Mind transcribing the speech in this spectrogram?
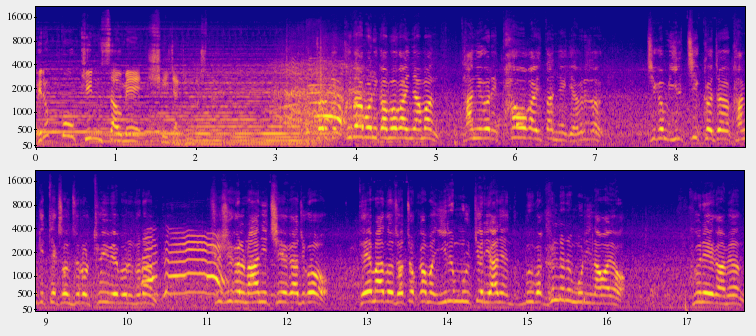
외롭고 긴 싸움의 시작인 것이다. 저렇게 크다 보니까 뭐가 있냐면 단위거리 파워가 있다는 얘기야. 그래서 지금 일찍 그저 강기택 선수를 투입해 보는 거는 휴식을 많이 취해 가지고 대마도 저쪽 가면 이른 물결이 아니야. 물 막 흐르는 물이 나와요. 근해 가면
